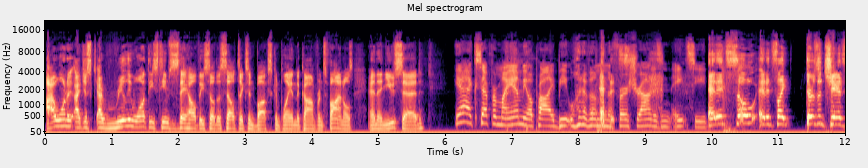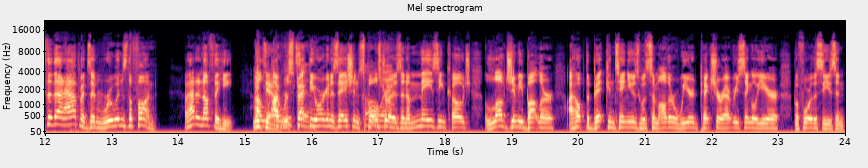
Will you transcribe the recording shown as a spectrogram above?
I want to, I just, I really want these teams to stay healthy so the Celtics and Bucks can play in the conference finals. And then you said, Yeah, except for Miami will probably beat one of them in the first round as an eight seed. and it's so, and it's like, there's a chance that that happens and ruins the fun. I've had enough of the Heat. Me I, too. I Me respect too. the organization. Spoelstra is an amazing coach. Love Jimmy Butler. I hope the bit continues with some other weird picture every single year before the season.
